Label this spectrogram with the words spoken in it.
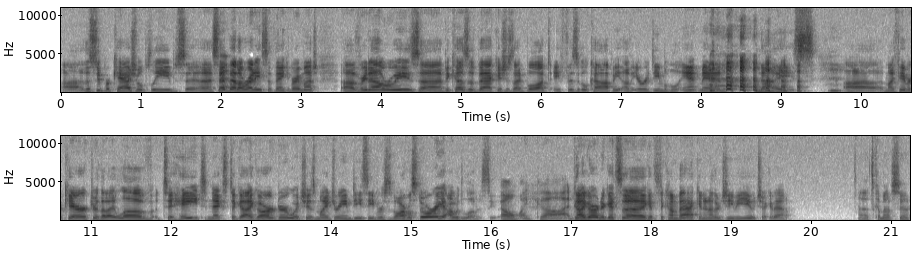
Uh, the super casual plebes uh, said that already, so thank you very much. Uh, Vidal Ruiz, uh, because of back issues, I bought a physical copy of Irredeemable Ant Man. nice. Uh, my favorite character that I love to hate next to Guy Gardner, which is my dream DC versus Marvel story. I would love to see that. Oh my god. Guy Gardner gets uh, gets to come back in another GBU. Check it out. Uh, it's coming up soon.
